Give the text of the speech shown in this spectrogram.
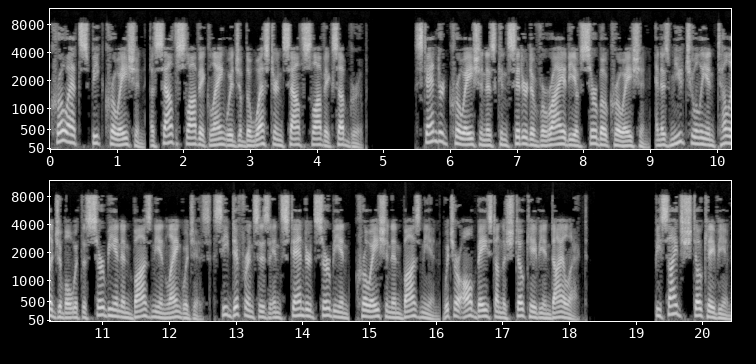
Croats speak Croatian, a South Slavic language of the Western South Slavic subgroup. Standard Croatian is considered a variety of Serbo-Croatian, and is mutually intelligible with the Serbian and Bosnian languages see differences in Standard Serbian, Croatian and Bosnian which are all based on the Shtokavian dialect. Besides Shtokavian,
